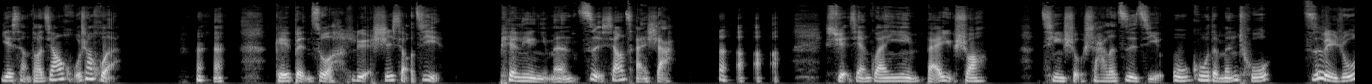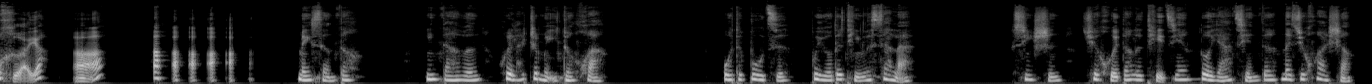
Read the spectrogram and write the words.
也想到江湖上混，给本座略施小计。”便令你们自相残杀！哈哈哈哈血溅观音、白羽霜，亲手杀了自己无辜的门徒，滋味如何呀？啊！哈！没想到殷达文会来这么一段话，我的步子不由得停了下来，心神却回到了铁剑落崖前的那句话上。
